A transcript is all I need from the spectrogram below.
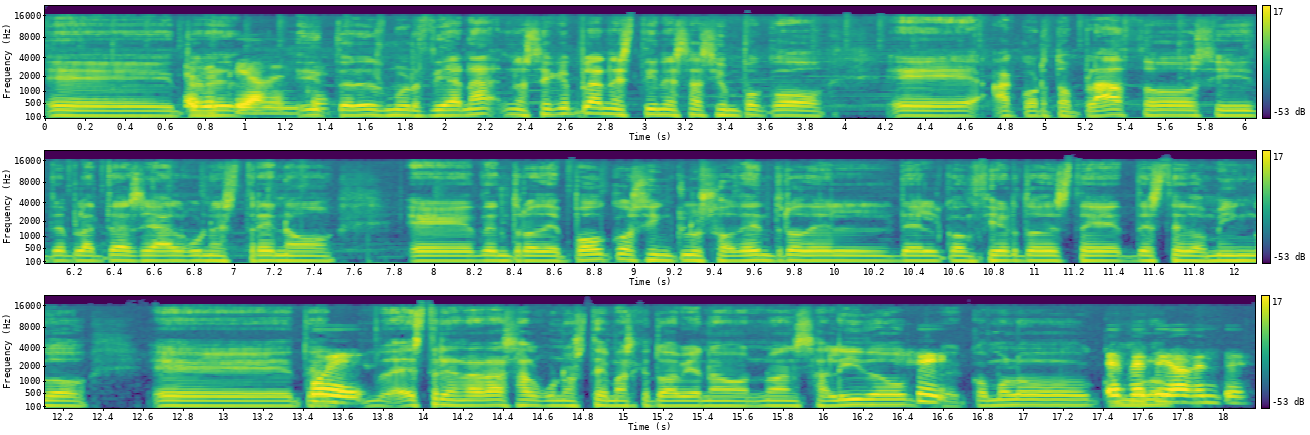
Eh, tú eres- tú eres murciana. No sé qué planes tienes así un poco eh, a corto plazo, si te planteas ya algún estreno eh, dentro de pocos, incluso dentro del, del concierto de este, de este domingo. eh, te- Pues- estrenarás algunos temas que todavía no, no han salido. Sí. ¿Cómo lo, cómo lo- Efectivamente.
